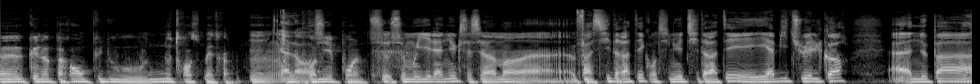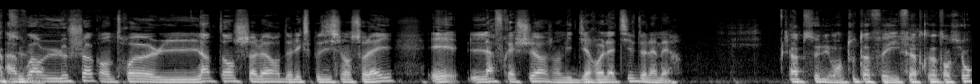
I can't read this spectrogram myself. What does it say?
euh, que nos parents ont pu nous nous transmettre. Hum, Alors, Premier point. se, se mouiller la nuque, ça c'est vraiment, enfin s'hydrater, continuer de s'hydrater et, habituer le corps à ne pas Absolument. avoir le choc entre l'intense chaleur de l'exposition au soleil et la fraîcheur, j'ai envie de dire relative de la mer. Absolument, tout à fait. Il fait très attention,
